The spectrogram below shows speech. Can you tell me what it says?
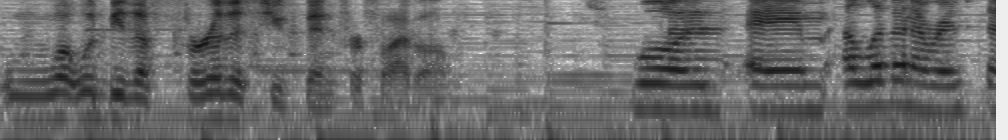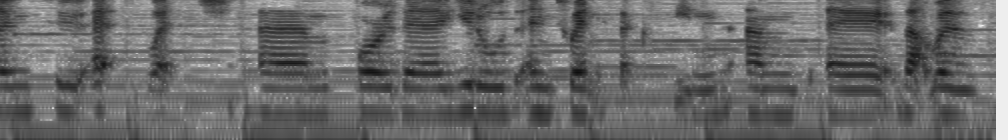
what would be the furthest you've been for flyball? was um, 11 hours down to Ipswich um, for the Euros in 2016, and uh, that was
